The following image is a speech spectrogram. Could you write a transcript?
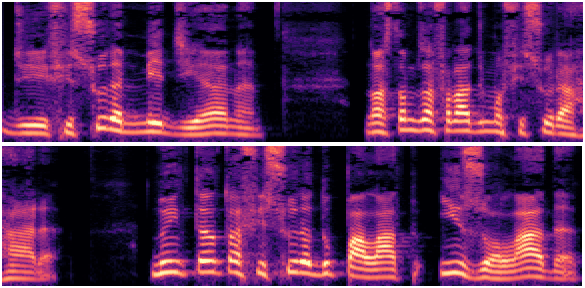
de fissura mediana, nós estamos a falar de uma fissura rara. No entanto, a fissura do palato isolada,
